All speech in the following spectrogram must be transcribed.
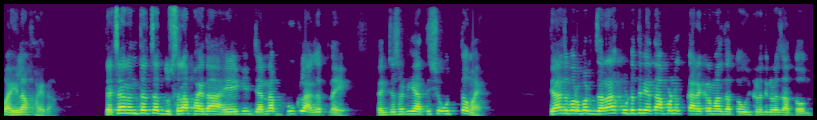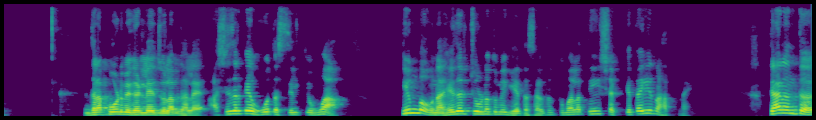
पहिला फायदा. त्याच्यानंतरचा दुसरा फायदा आहे की ज्यांना भूक लागत नाही त्यांच्यासाठी हे अतिशय उत्तम आहे. त्याचबरोबर जरा कुठंतरी आता आपण कार्यक्रमाला जातो इकडं तिकडे जातो. जरा पोट बिघडले जुलाब झालाय. असे जर काही होत असतील किंवा किंबहुना हे जर चूर्ण तुम्ही घेत असाल तर तुम्हाला ती शक्यताही राहत नाही. त्यानंतर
